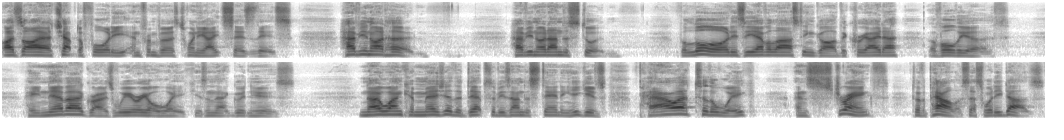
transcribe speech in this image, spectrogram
Isaiah chapter 40 and from verse 28 says this Have you not heard? Have you not understood? The Lord is the everlasting God, the creator of all the earth. He never grows weary or weak. Isn't that good news? No one can measure the depths of his understanding. He gives power to the weak and strength to the powerless. That's what he does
